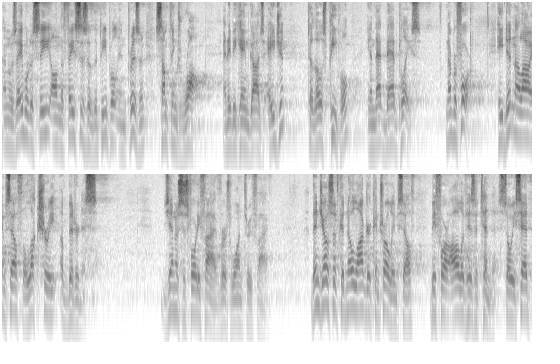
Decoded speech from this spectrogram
and was able to see on the faces of the people in prison something's wrong. And he became God's agent to those people in that bad place. Number four, he didn't allow himself the luxury of bitterness. Genesis 45, verse 1 through 5. Then Joseph could no longer control himself before all of his attendants. So he said,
